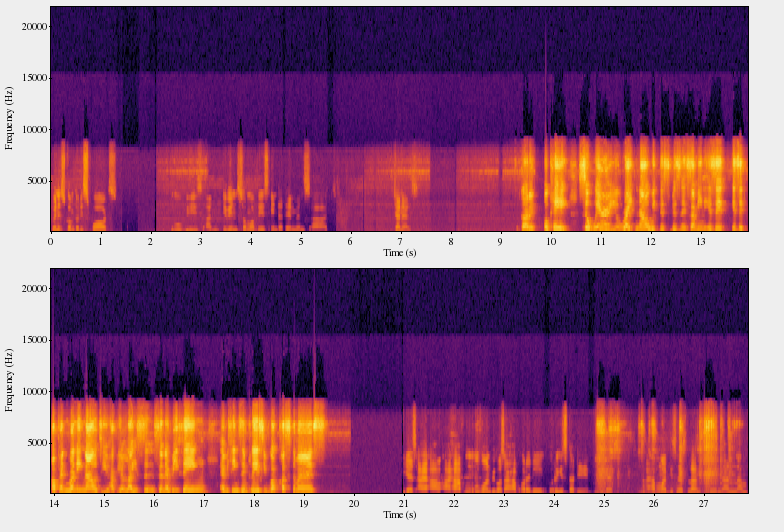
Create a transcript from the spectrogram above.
when it's come to the sports, movies, and even some of these entertainment uh, channels. Got it. Okay. So where are you right now with this business? I mean, is it is it up and running now? Do you have your license and everything? Everything's in place. You've got customers yes, I, I, I have moved on because I have already registered the business. I have my business launching and I'm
